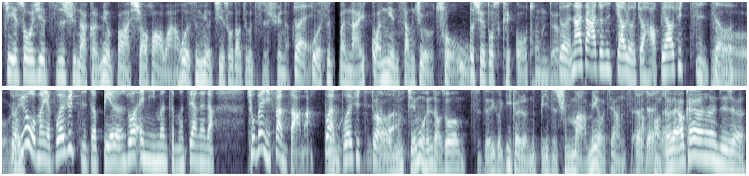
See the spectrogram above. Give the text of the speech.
接收一些资讯啊，可能没有办法消化完，或者是没有接收到这个资讯啊，对，或者是本来观念上就有错误，这些都是可以沟通的。对，那大家就是交流就好，不要去指责，对，因为我们也不会去指责别人说，哎，你们怎么这样这样这样。除非你犯法嘛，不然不会去指责、啊。对、啊，我们节目很少说指着一个一个人的鼻子去骂，没有这样子、啊。对对对，对对，OK 啊。那接下来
